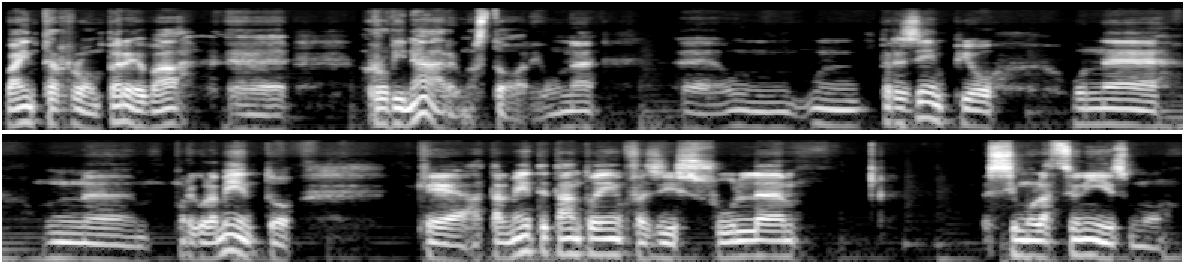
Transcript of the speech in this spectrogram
va a interrompere e va eh, rovinare una storia. Un, eh, un, un, per esempio, un, eh, un, regolamento che ha talmente tanto enfasi sul simulazionismo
